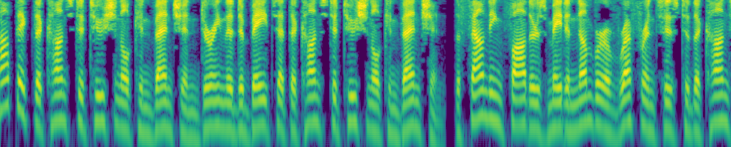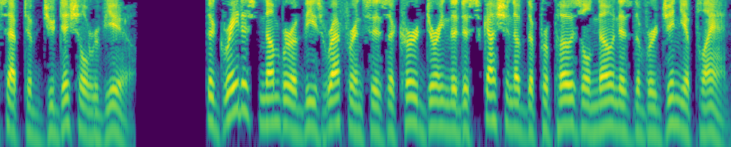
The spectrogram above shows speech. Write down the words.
The Constitutional Convention During the debates at the Constitutional Convention, the Founding Fathers made a number of references to the concept of judicial review. The greatest number of these references occurred during the discussion of the proposal known as the Virginia Plan.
